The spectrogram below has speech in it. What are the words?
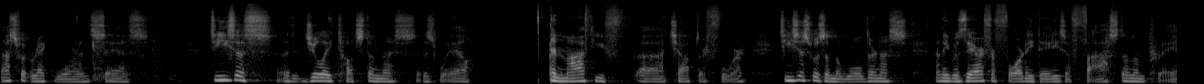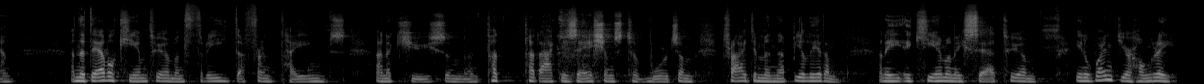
That's what Rick Warren says. Jesus, and Julie touched on this as well. In Matthew uh, chapter 4, Jesus was in the wilderness and he was there for 40 days of fasting and praying. And the devil came to him in three different times and accused him and put, put accusations towards him, tried to manipulate him. And he, he came and he said to him, You know, when you're hungry,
